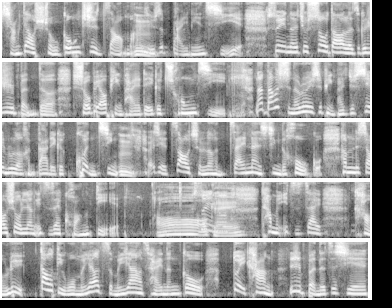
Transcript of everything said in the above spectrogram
强调手工制造嘛，也就是百年企业。所以呢，就受到了这个日本的手表品牌的一个冲击。那当时呢，瑞士品牌就陷入了很大的一个困境，嗯，而且造成了很灾难性的后果，他们的销售量一直在狂跌。哦，所以呢，他们一直在考虑，到底我们要怎么样才能够对抗日本的这些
